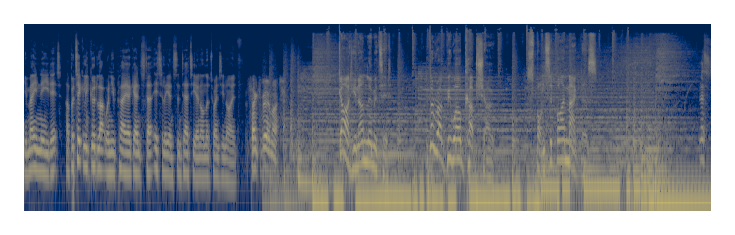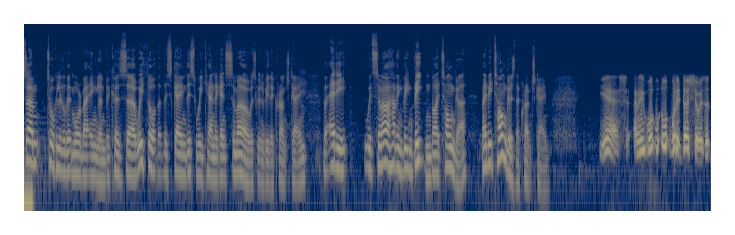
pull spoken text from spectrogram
You may need it. And particularly good luck when you play against uh, Italy and St Etienne on the 29th. Thank you very much. Guardian Unlimited, the Rugby World Cup show, sponsored by Magners. Let's um, talk a little bit more about England because uh, we thought that this game this weekend against Samoa was going to be the crunch game. But Eddie, with Samoa having been beaten by Tonga, maybe Tonga's the crunch game. Yes, I mean what, what what it does show is that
